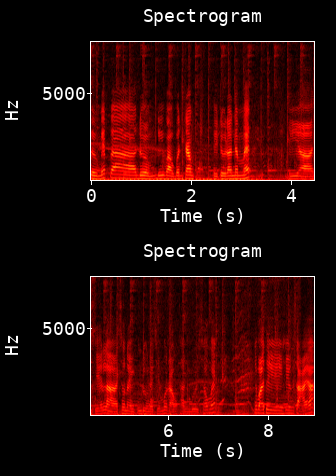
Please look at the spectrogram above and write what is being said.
từ mép à, đường đi vào bên trong thì trừ ra 5 mét thì à, sẽ là sau này con đường này sẽ mở rộng thành 16 mét. Như vậy thì hiện tại á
